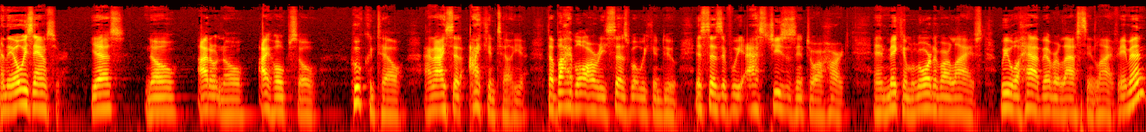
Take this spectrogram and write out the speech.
And they always answer, yes, no, I don't know, I hope so. Who can tell? And I said, I can tell you. The Bible already says what we can do. It says if we ask Jesus into our heart and make him Lord of our lives, we will have everlasting life. Amen?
